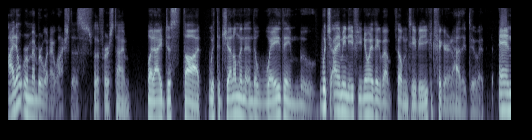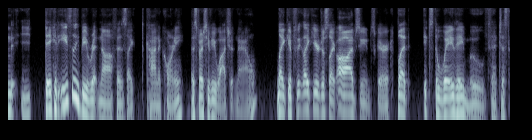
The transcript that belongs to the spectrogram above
I don't remember when I watched this for the first time, but I just thought with the gentleman and the way they move, which I mean, if you know anything about film and TV, you could figure out how they do it. And they could easily be written off as like kind of corny, especially if you watch it now. Like if like you're just like, oh, I've seen scary, but it's the way they move that just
